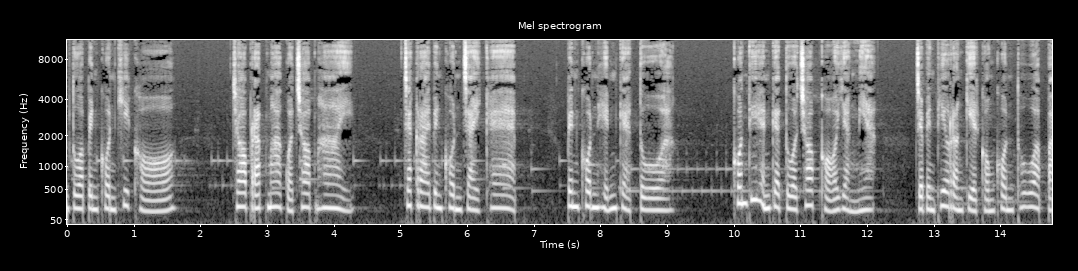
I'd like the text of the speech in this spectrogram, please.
ำตัวเป็นคนขี้ขอ ชอบรับมากกว่าชอบให้ จะกลายเป็นคนใจแคบ เป็นคนเห็นแก่ตัว คนที่เห็นแก่ตัวชอบขออย่างเนี้ย จะเป็นที่รังเกียจของคนทั่วไป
